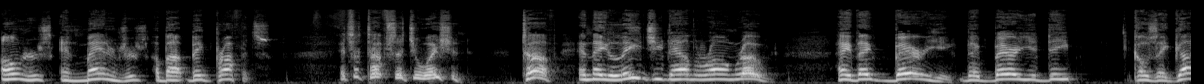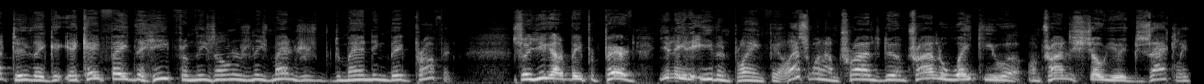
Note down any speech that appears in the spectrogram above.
owners and managers about big profits? It's a tough situation tough and they lead you down the wrong road. Hey, they bury you. They bury you deep because they got to. They, they can't fade the heat from these owners and these managers demanding big profit. So you got to be prepared. You need an even playing field. That's what I'm trying to do. I'm trying to wake you up. I'm trying to show you exactly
